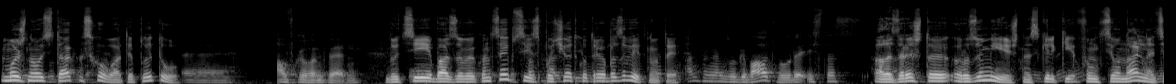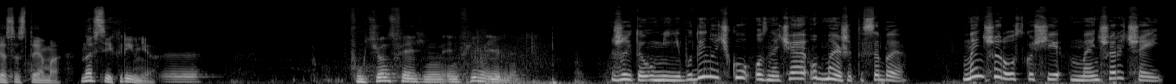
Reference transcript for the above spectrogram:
можна ось так сховати плиту. До цієї базової концепції спочатку треба звикнути, але зрештою розумієш, наскільки функціональна ця система на всіх рівнях. Жити у міні-будиночку означає обмежити себе. Менше розкоші, менше речей.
